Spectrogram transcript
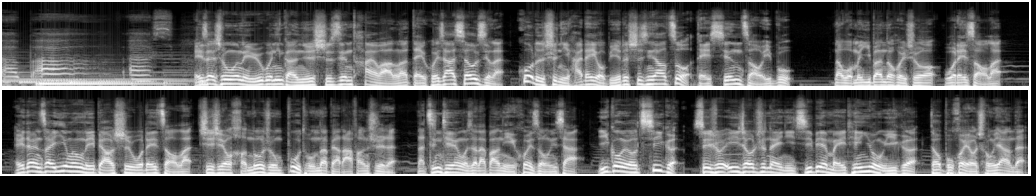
above us. 诶，在中文里，如果你感觉时间太晚了，得回家休息了，或者是你还得有别的事情要做，得先走一步， 那我们一般都会说“我得走了”。诶，但是在英文里表示“我得走了”，其实有很多种不同的表达方式的。那今天我就来帮你汇总一下，一共有七个，所以说一周之内你即便每天用一个，都不会有重样的。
